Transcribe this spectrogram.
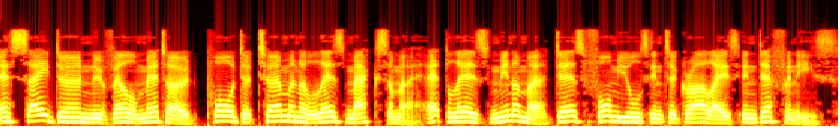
Essai d'une nouvelle méthode pour déterminer les maxima et les minima des formules intégrales indéfinies.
